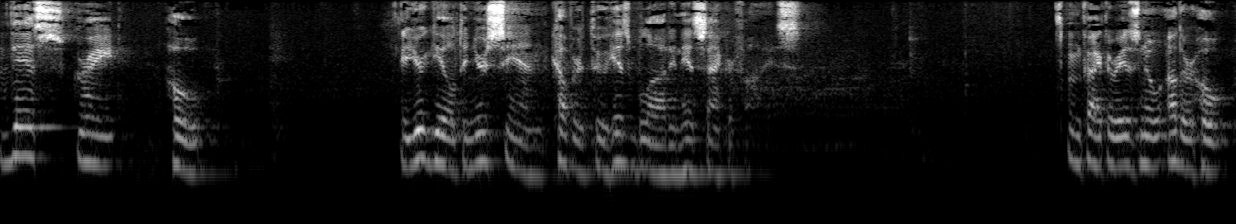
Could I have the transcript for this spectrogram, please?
this great hope. That your guilt and your sin covered through his blood and his sacrifice. In fact, there is no other hope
